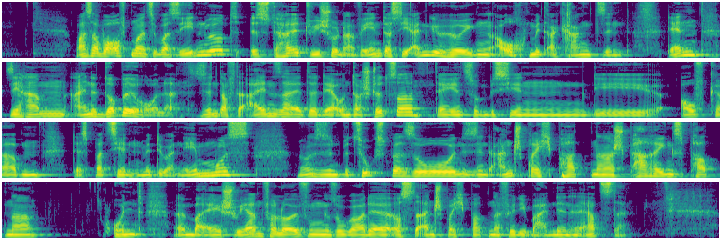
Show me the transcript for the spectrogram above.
Was aber oftmals übersehen wird, ist halt, wie schon erwähnt, dass die Angehörigen auch mit erkrankt sind. Denn sie haben eine Doppelrolle. Sie sind auf der einen Seite der Unterstützer, der jetzt so ein bisschen die Aufgaben des Patienten mit übernehmen muss. Ne, sie sind Bezugsperson, sie sind Ansprechpartner, Sparringspartner und äh, bei schweren Verläufen sogar der erste Ansprechpartner für die behandelnden Ärzte.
